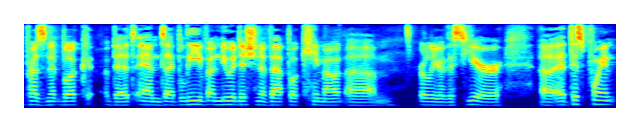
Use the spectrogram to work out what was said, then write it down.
President book a bit, and I believe a new edition of that book came out um, earlier this year. Uh, at this point,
